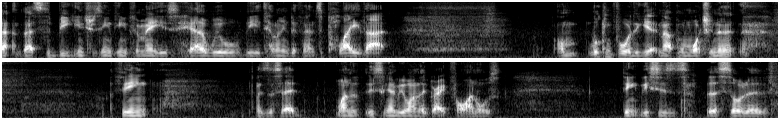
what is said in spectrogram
that that's the big interesting thing for me is how will the Italian defence play that. I'm looking forward to getting up and watching it. I think, as I said, one of, this is going to be one of the great finals. I think this is the sort of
